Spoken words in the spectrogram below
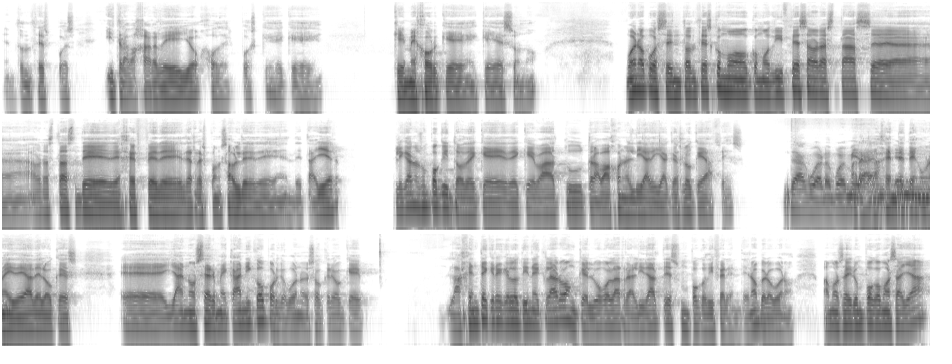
Entonces, pues, y trabajar de ello, joder, pues que, que, mejor que, que eso, ¿no? Bueno, pues entonces, como, como dices, ahora estás, eh, ahora estás de, jefe de, responsable de, taller. Explícanos un poquito de qué, de qué va tu trabajo en el día a día, qué es lo que haces. De acuerdo, pues mira. Para que la gente tenga una idea de lo que es eh, ya no ser mecánico, porque bueno, eso creo que la gente cree que lo tiene claro, aunque luego la realidad es un poco diferente, ¿no? Pero bueno, vamos a ir un poco más allá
